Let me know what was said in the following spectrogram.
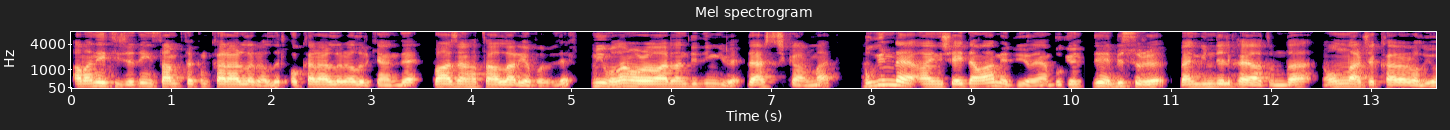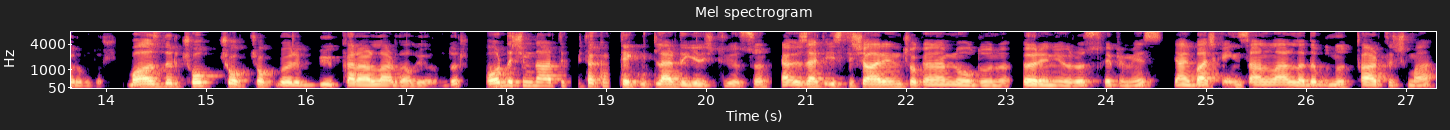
Ama neticede insan bir takım kararlar alır. O kararları alırken de bazen hatalar yapabilir. Mühim olan oralardan dediğim gibi ders çıkarmak. Bugün de aynı şey devam ediyor. Yani bugün değil mi bir sürü ben gündelik hayatımda onlarca karar alıyorumdur. Bazıları çok çok çok böyle büyük kararlar da alıyorumdur. Orada şimdi artık bir takım teknikler de geliştiriyorsun. Yani özellikle istişarenin çok önemli olduğunu öğreniyoruz hepimiz. Yani başka insanlarla da bunu tartışma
